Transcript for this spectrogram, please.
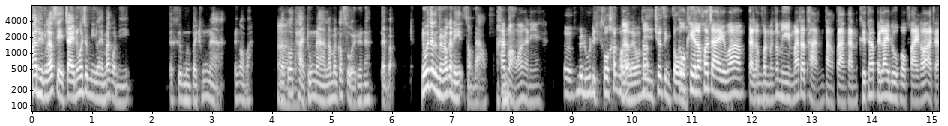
มาถึงแล้วเสียใจนึกว่าจะมีอะไรมากกว่านี้ แต่คือมึงไปทุ่งนานึกออกปะแล้วก็ถ่ายทุ่งนาแล้วมันก็สวยด้วยนะ แต่แบบนึกว่าจะมีมากกว่านี้สองดาวคาดหวังว่ากันนี้เออไม่รู้ดิเขาคาดหวังอะไรว่าแล้วก็มีเชิดสิงโตก็โอเคเราเข้าใจว่าแต่ละอืมคนมันก็มีมาตรฐานต่างๆ กัน คือถ้าไปไล่ดูโปรไฟล์เขาอาจจะ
